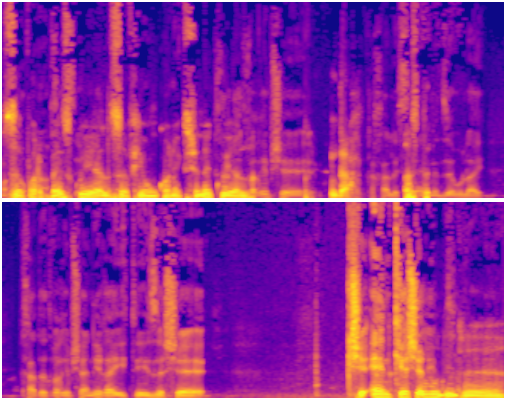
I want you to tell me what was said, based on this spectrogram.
să vorbesc cu el, să fiu în conexiune cu el. Da. Asta, unul dintre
